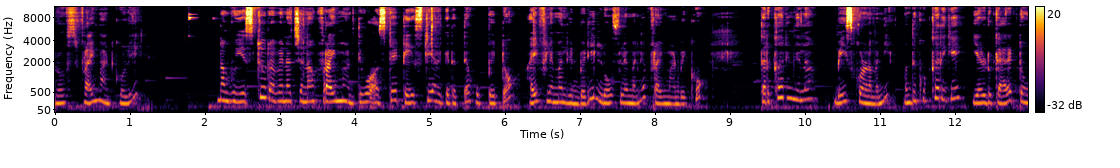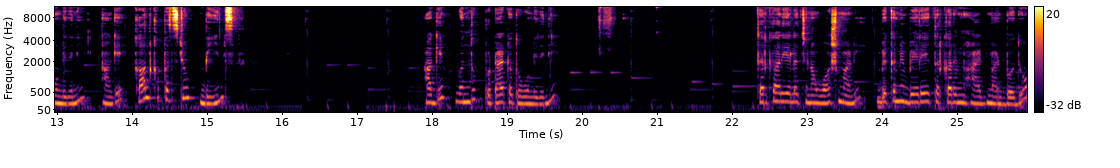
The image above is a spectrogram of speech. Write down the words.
ರೋಸ್ಟ್ ಫ್ರೈ ಮಾಡ್ಕೊಳ್ಳಿ. ನಾವು ಎಷ್ಟು ರವೆನ ಚೆನ್ನಾಗಿ ಫ್ರೈ ಮಾಡ್ತೀವೋ ಅಷ್ಟೇ ಟೇಸ್ಟಿಯಾಗಿರುತ್ತೆ ಉಪ್ಪಿಟ್ಟು. ಹೈ ಫ್ಲೇಮಲ್ಲಿ ಇಡಬೇಡಿ ಲೋ ಫ್ಲೇಮಲ್ಲೇ ಫ್ರೈ ಮಾಡಬೇಕು. ತರಕಾರಿನೆಲ್ಲ ಬೇಯಿಸ್ಕೊಳ್ಳೋಣ ಬನ್ನಿ. ಒಂದು ಕುಕ್ಕರಿಗೆ ಎರಡು ಕ್ಯಾರೆಟ್ ತೊಗೊಂಡಿದ್ದೀನಿ. ಹಾಗೆ ಕಾಲು ಕಪ್ಪಷ್ಟು ಬೀನ್ಸ್. ಹಾಗೆ ಒಂದು ಪೊಟ್ಯಾಟೊ ತೊಗೊಂಡಿದ್ದೀನಿ. ತರಕಾರಿ ಎಲ್ಲ ಚೆನ್ನಾಗಿ ವಾಶ್ ಮಾಡಿ, ಬೇಕಾದ್ರೆ ಬೇರೆ ತರಕಾರಿನೂ ಆ್ಯಡ್ ಮಾಡ್ಬೋದು.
